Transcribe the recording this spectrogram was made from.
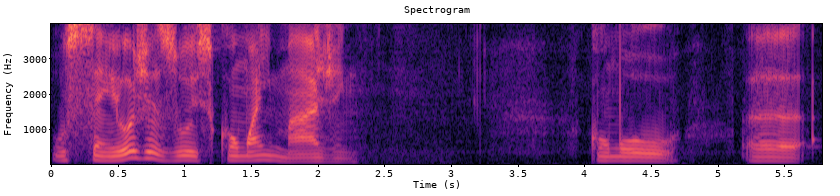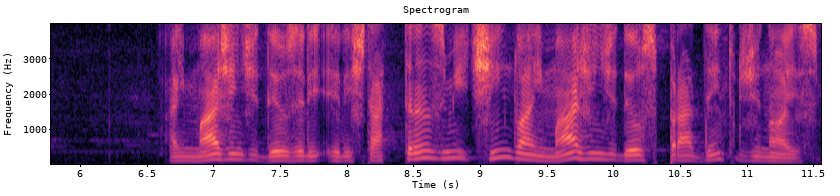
O Senhor Jesus como a imagem como uh, a imagem de Deus, ele, ele está transmitindo a imagem de Deus para dentro de nós,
